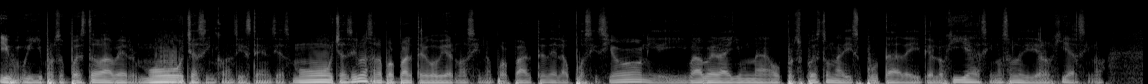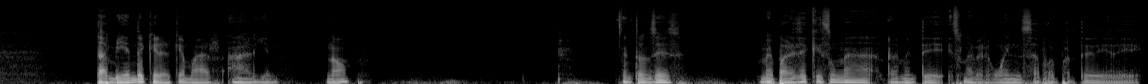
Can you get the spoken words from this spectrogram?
Y, por supuesto va a haber muchas inconsistencias, muchas, y no solo por parte del gobierno, sino por parte de la oposición, y, y, va a haber ahí una, o por supuesto una disputa de ideologías, y no solo de ideologías, sino también de querer quemar a alguien, ¿no? Entonces, me parece que es una, realmente es una vergüenza por parte de,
